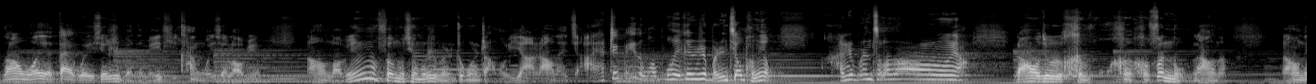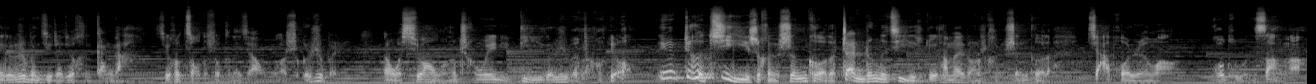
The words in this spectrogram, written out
然后我也带过一些日本的媒体，看过一些老兵，然后老兵分不清楚日本人、中国人长得一样，然后来讲，哎呀，这辈子我不会跟日本人交朋友，啊，日本人怎么怎么样，然后就是很很很愤怒，然后呢，然后那个日本记者就很尴尬，最后走的时候跟他讲，我是个日本人，但我希望我能成为你第一个日本朋友，因为这个记忆是很深刻的，战争的记忆对他们来讲是很深刻的，家破人亡、国土沦丧啊。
